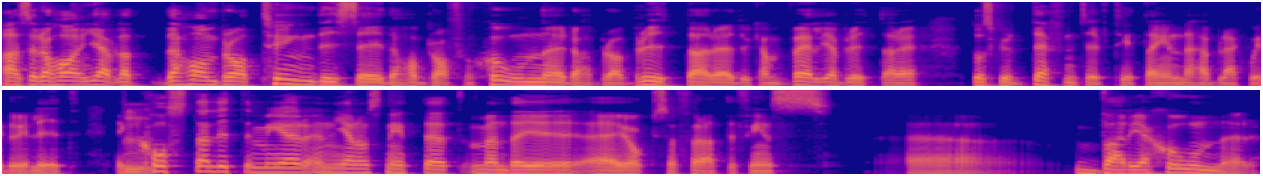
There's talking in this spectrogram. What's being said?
alltså det har en jävla, det har en bra tyngd i sig, det har bra funktioner, det har bra brytare, du kan välja brytare. Då ska du definitivt titta in det här Black Widow Elite. Det Mm. kostar lite mer än genomsnittet men det är ju också för att det finns eh, variationer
